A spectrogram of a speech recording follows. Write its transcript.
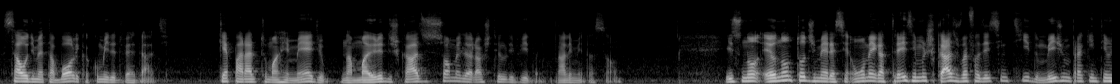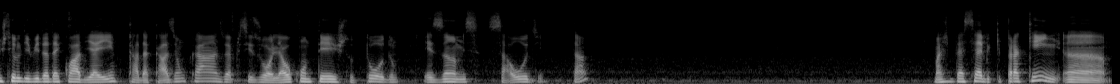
Saúde metabólica, comida de verdade. Quer parar de tomar remédio? Na maioria dos casos, só melhorar o estilo de vida, a alimentação. Isso não, eu não estou desmerecendo. O ômega 3, em muitos casos, vai fazer sentido, mesmo para quem tem um estilo de vida adequado. E aí, cada caso é um caso, é preciso olhar o contexto todo, exames, saúde, tá? Mas percebe que para quem, uh,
